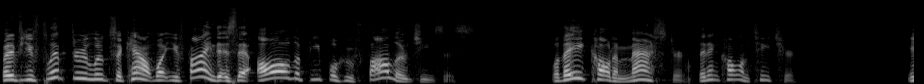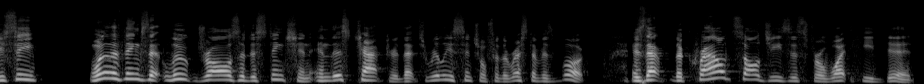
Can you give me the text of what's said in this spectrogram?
But if you flip through Luke's account, what you find is that all the people who followed Jesus, well, they called him master. They didn't call him teacher. You see, one of the things that Luke draws a distinction in this chapter that's really essential for the rest of his book is that the crowd saw Jesus for what he did.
